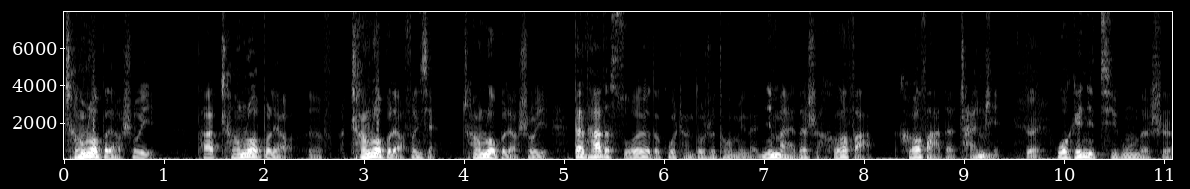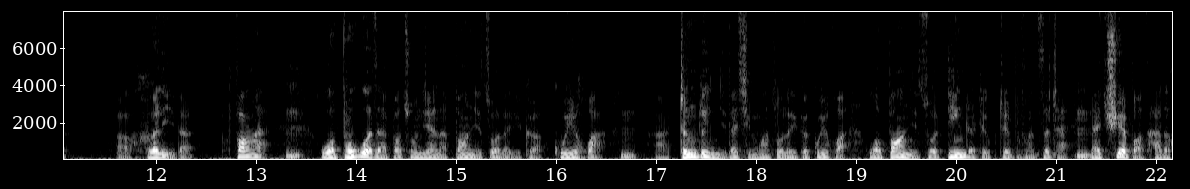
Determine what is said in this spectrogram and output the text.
承诺不了收益，它承诺不了呃承诺不了风险，承诺不了收益，但它的所有的过程都是透明的。你买的是合法合法的产品，对，我给你提供的是啊、合理的方案，嗯，我不过在帮中间呢帮你做了一个规划，嗯。啊，针对你的情况做了一个规划，我帮你做盯着这这部分资产，嗯。来确保它的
